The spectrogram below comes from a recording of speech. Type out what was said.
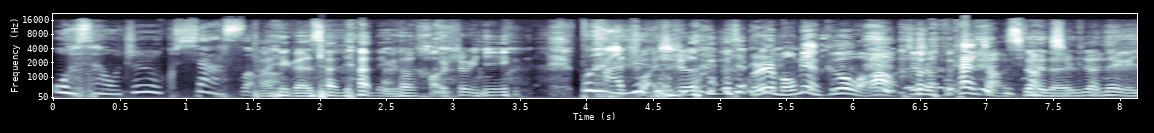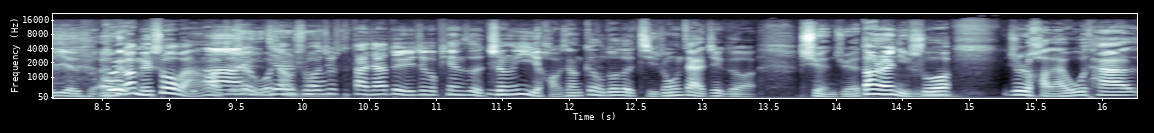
哇塞，我真是吓死了。他应该参加那个好声音，不他转身，不是蒙面歌王，就是不看长相。对对，就那个意思。我刚没说完啊，啊就是我想说，就是大家对于这个片子的争议，好像更多的集中在这个选角。当然，你说就是好莱坞，它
